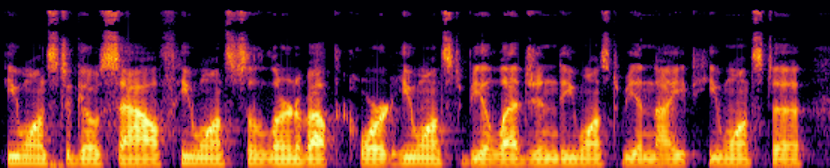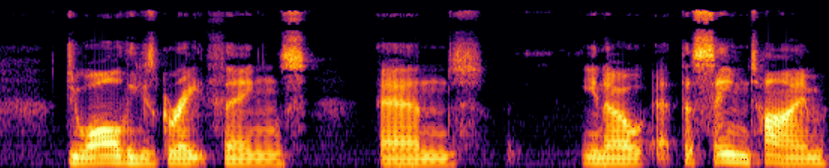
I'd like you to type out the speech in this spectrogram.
He wants to go south. He wants to learn about the court. He wants to be a legend. He wants to be a knight. He wants to do all these great things. And, you know, at the same time,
